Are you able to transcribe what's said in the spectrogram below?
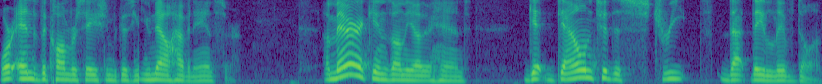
or end the conversation because you now have an answer. Americans, on the other hand, get down to the streets that they lived on.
